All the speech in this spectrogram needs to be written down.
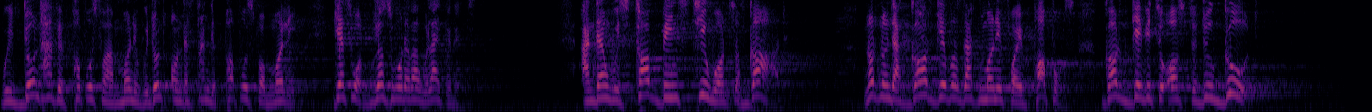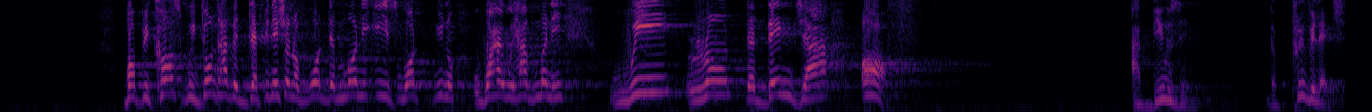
we don't have a purpose for our money, we don't understand the purpose for money, guess what? We just do whatever we like with it. And then we stop being stewards of God. Not knowing that God gave us that money for a purpose, God gave it to us to do good. But because we don't have a definition of what the money is, what, you know, why we have money, we run the danger of abusing the privilege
